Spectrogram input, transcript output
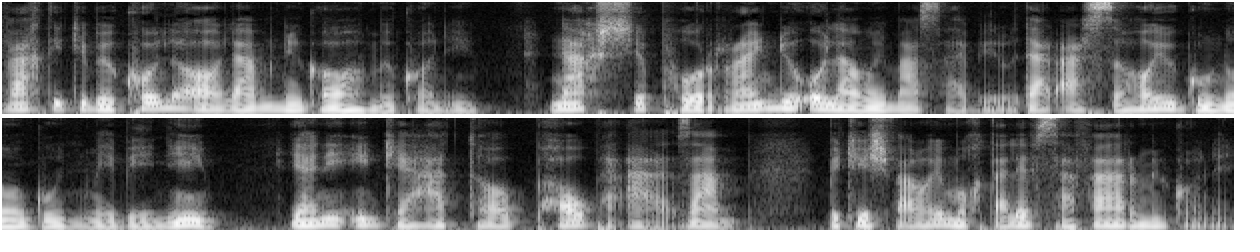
وقتی که به کل عالم نگاه می‌کنیم نقش پررنگ علمای مذهبی رو در عرصه های گوناگون می‌بینیم. یعنی اینکه حتی پاپ اعظم به کشورهای مختلف سفر می‌کنه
